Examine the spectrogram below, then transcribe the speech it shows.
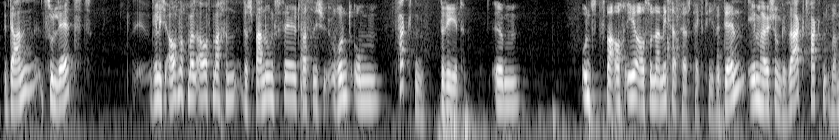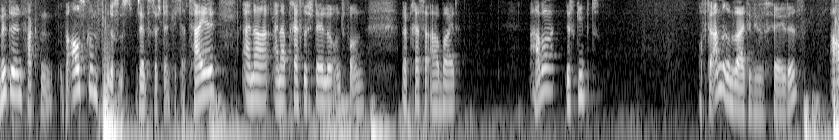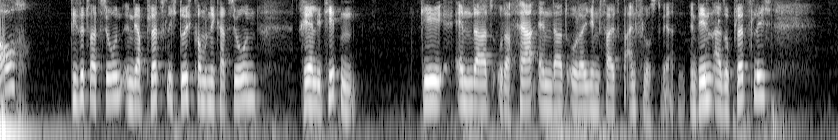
Dann zuletzt will ich auch noch mal aufmachen, das Spannungsfeld, was sich rund um Fakten dreht. Ähm, und zwar auch eher aus so einer Metaperspektive. Denn, eben habe ich schon gesagt, Fakten übermitteln, Fakten beauskunften, das ist selbstverständlicher Teil einer, einer Pressestelle und von äh, Pressearbeit. Aber es gibt auf der anderen Seite dieses Feldes auch die Situation, in der plötzlich durch Kommunikation Realitäten geändert oder verändert oder jedenfalls beeinflusst werden. In denen also plötzlich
